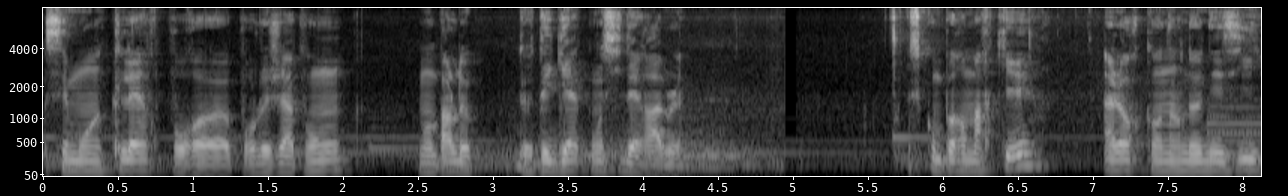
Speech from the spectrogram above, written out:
C'est moins clair pour, pour le Japon, mais on parle de, dégâts considérables. Ce qu'on peut remarquer, alors qu'en Indonésie,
